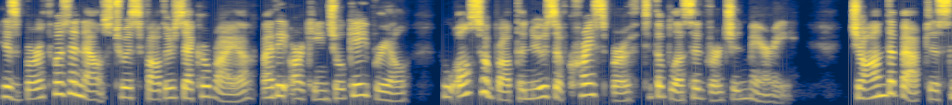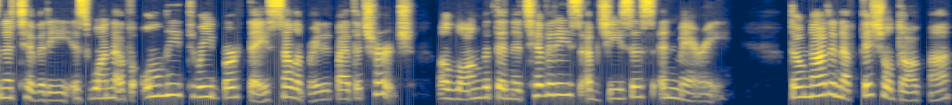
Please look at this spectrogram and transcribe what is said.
His birth was announced to his father Zechariah by the archangel Gabriel, who also brought the news of Christ's birth to the Blessed Virgin Mary. John the Baptist's nativity is one of only three birthdays celebrated by the Church, along with the nativities of Jesus and Mary. Though not an official dogma,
